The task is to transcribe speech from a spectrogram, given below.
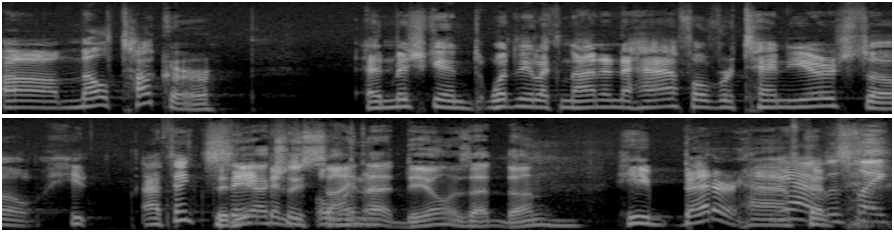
uh, Mel Tucker at Michigan wasn't he like nine and a half over ten years? So he, I think Did Saban's he actually over sign that deal? Is that done? He better have. Yeah, it 'cause- was like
